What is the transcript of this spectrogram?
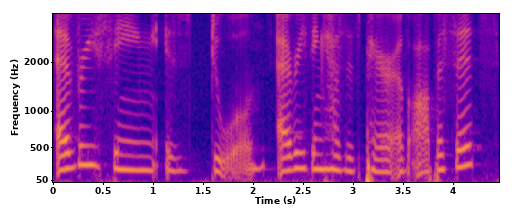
everything is dual, everything has its pair of opposites.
